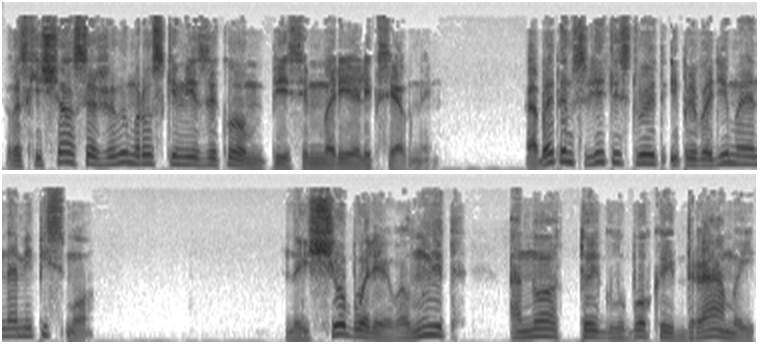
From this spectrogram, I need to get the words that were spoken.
восхищался живым русским языком писем Марии Алексеевны. Об этом свидетельствует и приводимое нами письмо. Но еще более волнует оно той глубокой драмой,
